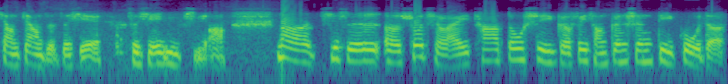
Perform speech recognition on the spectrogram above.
像这样子这些这些议题啊，那其实呃说起来，它都是一个非常根深蒂固的。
